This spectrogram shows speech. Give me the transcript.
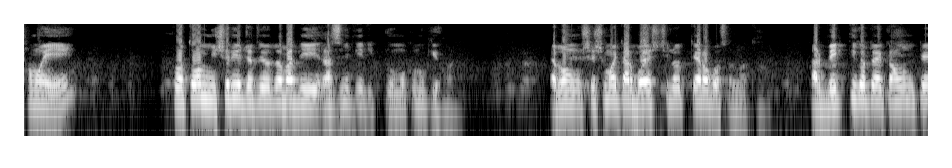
সময়ে প্রথম মিশরীয় জাতীয়তাবাদী রাজনীতির একটু মুখোমুখি হন এবং সে সময় তার বয়স ছিল তেরো বছর মাত্র। তার ব্যক্তিগত অ্যাকাউন্টে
